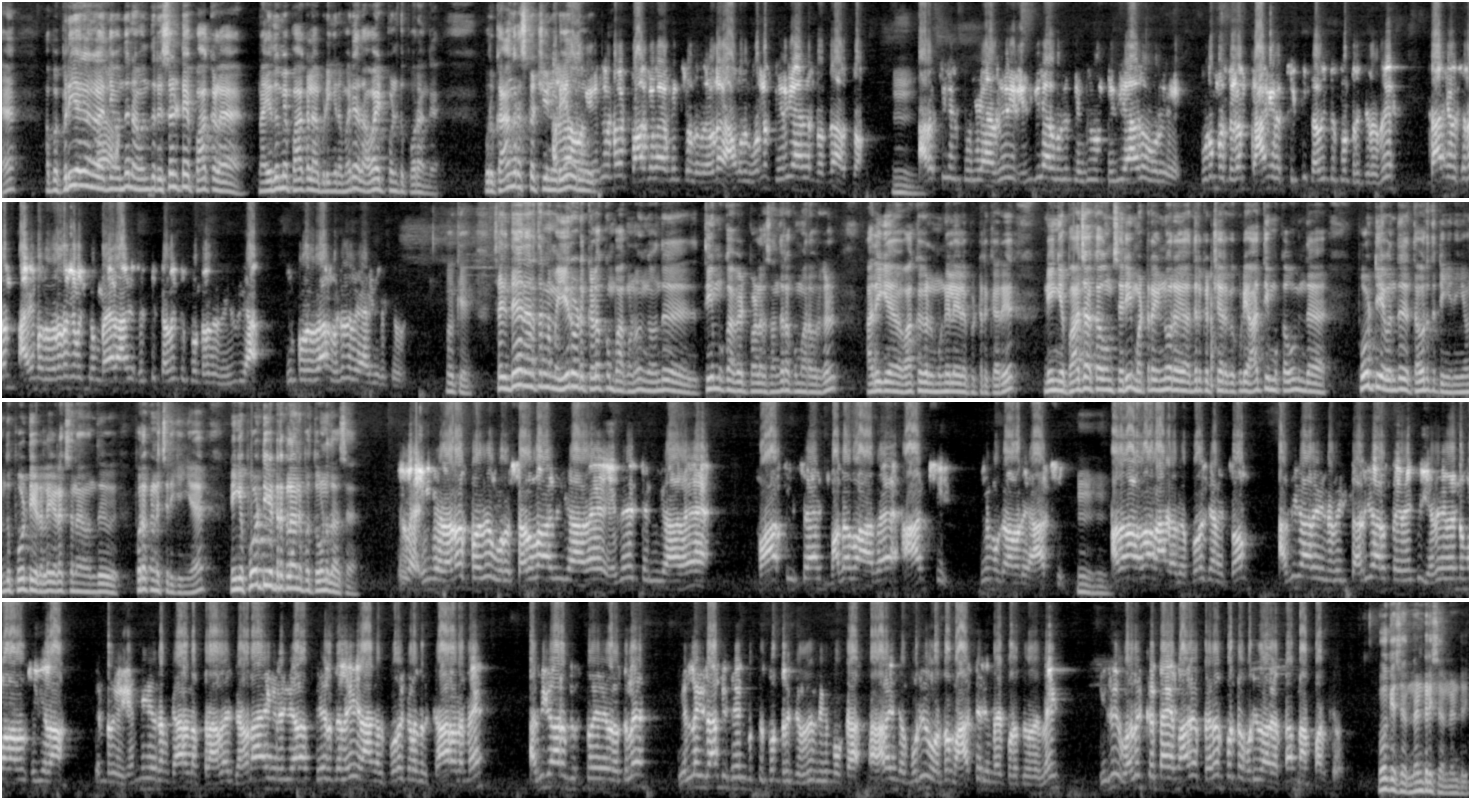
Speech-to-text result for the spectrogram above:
அப்போ பிரியங்கா காந்தி வந்து நான் வந்து ரிசல்ட்டே பார்க்கல. நான் எதுவுமே பார்க்கல அப்படிங்கிற மாதிரி அதை அவாய்ட் பண்ணிட்டு போறாங்க. ஒரு காங்கிரஸ் கட்சியினுடைய ஒரு எதுவுமே பார்க்கல அப்படின்னு சொல்றதை விட அவங்களுக்கு ஒண்ணும் தெரியாதுன்றது அர்த்தம். அரசியல் தெரியாது இந்தியாவுக்கு எதுவும் தெரியாத ஒரு குடும்பத்திடம் காங்கிரஸ் சிக்கி தவித்துக் கொண்டிருக்கிறது. காங்கிரசிடம் ஐம்பது வருடங்களுக்கும் மேலாக சிக்கி தவித்துக் கொண்டிருக்கிறது இந்தியா. இப்பொழுதுதான் விடுதலை ஆகியிருக்கிறது ஓகே. சரி இதே நேரத்தில் நம்ம ஈரோடு கிழக்கும் பார்க்கணும். இங்கே வந்து திமுக வேட்பாளர் சந்திரகுமார் அவர்கள் அதிக வாக்குகள் முன்னிலையில் பெற்றிருக்காரு. நீங்கள் பாஜகவும் சரி மற்ற இன்னொரு எதிர்க்கட்சியாக இருக்கக்கூடிய அதிமுகவும் இந்த போட்டியை வந்து தவிர்த்துட்டீங்க. நீங்கள் வந்து போட்டியிடலை எலெக்ஷனை வந்து புறக்கணிச்சிருக்கீங்க. நீங்கள் போட்டியிட்டிருக்கலாம்னு இப்போ தோணுதா சார்? இல்ல இங்க நடப்பது ஒரு சர்வாதிகார எதேச்சதிகார பாசிச மதவாத ஆட்சி திமுகவுடைய ஆட்சி. அதனாலதான் நாங்கள் அதை புறக்கணித்தோம். அதிகாரிகளை வைத்து அதிகாரத்தை வைத்து எதை வேண்டுமானாலும் செய்யலாம் என்று எண்ணியதன் காரணத்தினால ஜனநாயக ரீதியான தேர்தலை நாங்கள் புறக்கணித்ததற்கு காரணமே அதிகார துஷ்பிரயோகத்துல எல்லை தாண்டி செயல்பட்டுக் கொண்டிருக்கிறது திமுக. அதனால இந்த முடிவு ஒன்றும் ஆச்சரியம் ஏற்படுத்துவதில்லை. இது வலுக்கட்டாயமாக பெறப்பட்ட முடிவாகத்தான் நான் பார்க்கிறேன் ஓகே சார். நன்றி சார். நன்றி.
